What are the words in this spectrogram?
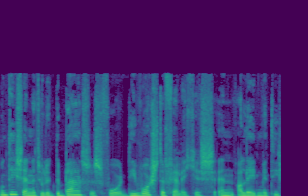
Want die zijn natuurlijk de basis voor die worstenvelletjes. En alleen met die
